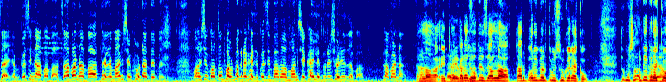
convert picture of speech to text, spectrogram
চাই আমি কইছি, না, বাবা, চাবা না বা তাহলে মানুষে খোটা দেবে। মানুষে কত ফল ফাকরা খাইছে, কইছি, বাবা মানুষে খাইলে দূরে সরে যাবা। খাবা না। আল্লাহ এই টাকাটা যে দিয়েছে আল্লাহ তার পরিবার তুমি সুখে রাখো। তুমি শান্তিতে রাখো।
